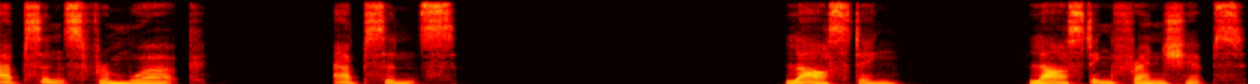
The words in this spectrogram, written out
Absence from work. Absence. Lasting. Lasting friendships.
